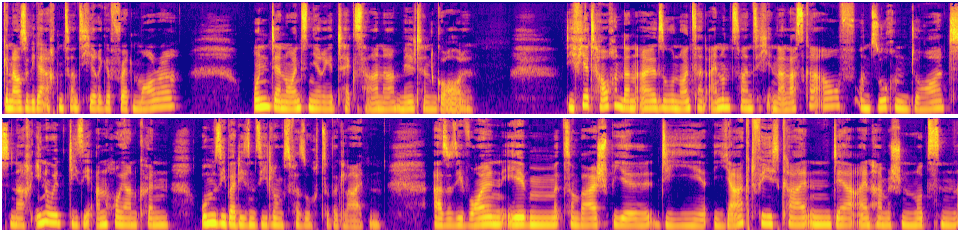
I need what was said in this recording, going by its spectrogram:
genauso wie der 28-jährige Fred Mora und der 19-jährige Texaner Milton Gall. Die vier tauchen dann also 1921 in Alaska auf und suchen dort nach Inuit, die sie anheuern können, um sie bei diesem Siedlungsversuch zu begleiten. Also sie wollen eben zum Beispiel die Jagdfähigkeiten der Einheimischen nutzen,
